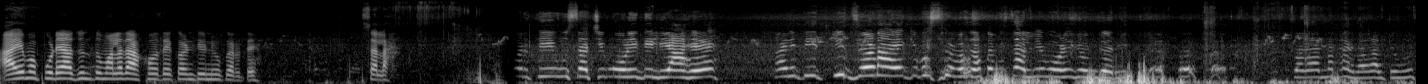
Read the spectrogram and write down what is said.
आहे मग पुढे अजून तुम्हाला दाखवते कंटिन्यू करते. चला. वरती उसाची मोळी दिली आहे. आणि ती इतकी जड आहे की बसलं बस आता मी चालली मोळी घेऊन घरी. सगळ्यांना खायला घालते ऊस.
